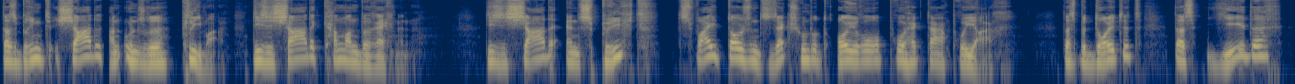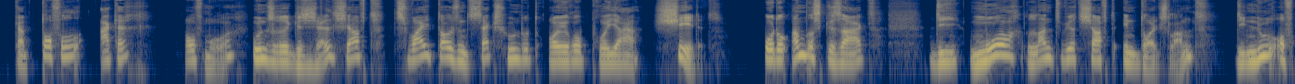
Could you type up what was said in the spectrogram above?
Das bringt Schade an unser Klima. Diese Schade kann man berechnen. Diese Schade entspricht 2600 Euro pro Hektar pro Jahr. Das bedeutet, dass jeder Kartoffelacker auf Moor unsere Gesellschaft 2600 Euro pro Jahr schädet. Oder anders gesagt, die Moorlandwirtschaft in Deutschland die nur auf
